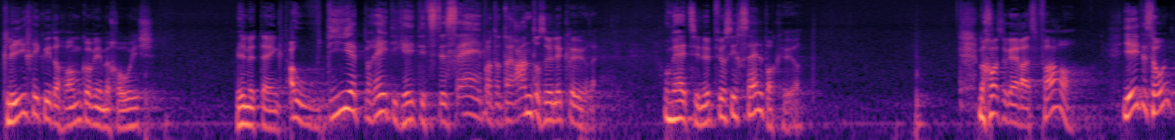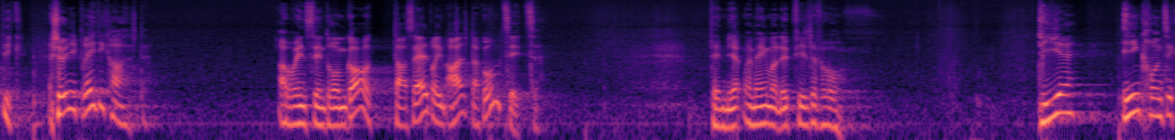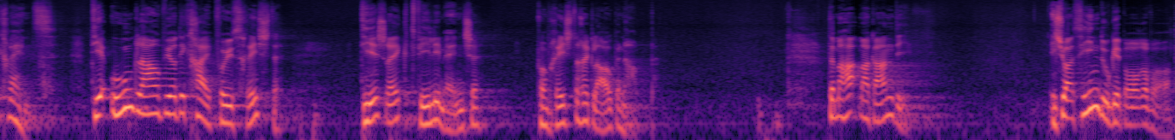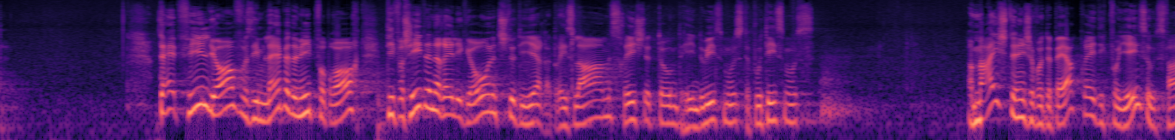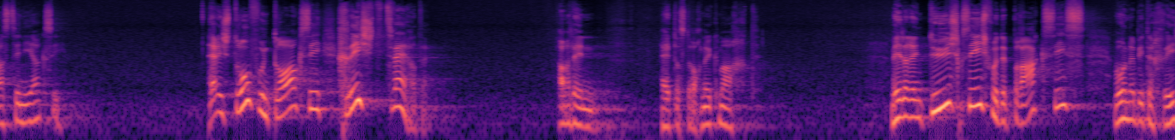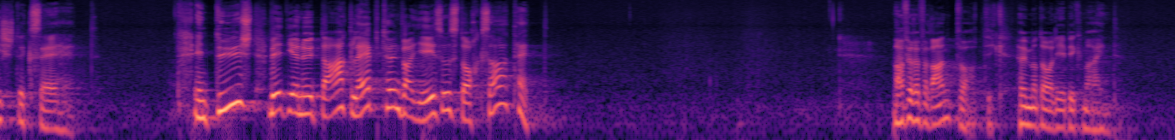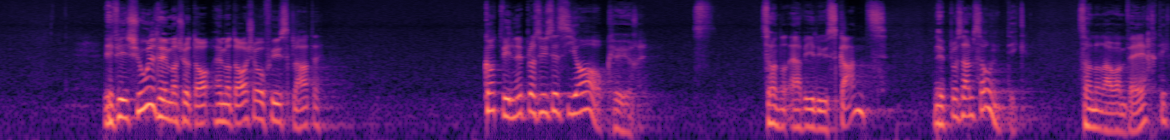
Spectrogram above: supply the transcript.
gleich wieder heimgehen, wie man gekommen ist. Weil man denkt, oh, diese Predigt hätte jetzt der selber oder der andere sollen hören. Und man hat sie nicht für sich selber gehört. Man kann sogar als Pfarrer jeden Sonntag eine schöne Predigt halten. Aber wenn es dann darum geht, da selber im Alltag umzusetzen, dann merkt man manchmal nicht viel davon. Die Inkonsequenz, die Unglaubwürdigkeit von uns Christen, die schreckt viele Menschen vom christlichen Glauben ab. Der Mahatma Gandhi ist schon als Hindu geboren worden. Der hat viele Jahre von seinem Leben damit verbracht, die verschiedenen Religionen zu studieren. Der Islam, das Christentum, der Hinduismus, der Buddhismus. Am meisten war er von der Bergpredigt von Jesus fasziniert. Gewesen. Er war drauf und dran, gewesen, Christ zu werden. Aber dann hat er es doch nicht gemacht. Weil er enttäuscht war von der Praxis, die er bei den Christen gesehen hat. Enttäuscht, weil die nicht da gelebt haben, was Jesus doch gesagt hat. Was für eine Verantwortung haben wir da, liebe Gemeinde? Wie viel Schuld haben wir, schon da, haben wir da schon auf uns geladen? Gott will nicht bloß unser Ja hören, sondern er will uns ganz, nicht bloß am Sonntag, sondern auch am Werktag.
